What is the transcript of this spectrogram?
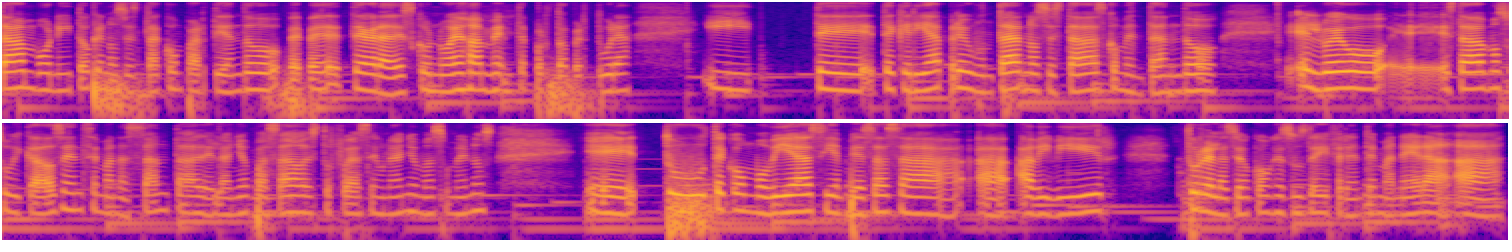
tan bonito que nos está compartiendo. Pepe, te agradezco nuevamente por tu apertura y te, quería preguntar, nos estabas comentando, eh, luego eh, estábamos ubicados en Semana Santa del año pasado, esto fue hace un año más o menos, tú te conmovías y empiezas a vivir tu relación con Jesús de diferente manera, a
